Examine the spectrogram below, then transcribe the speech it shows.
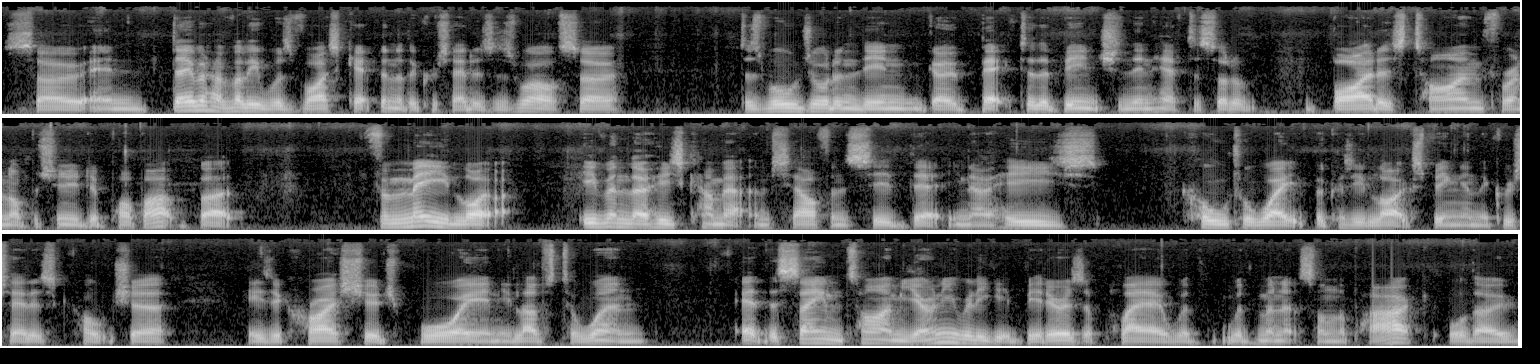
So and David Havili was vice captain of the Crusaders as well. So does Will Jordan then go back to the bench and then have to sort of bide his time for an opportunity to pop up? But for me, like even though he's come out himself and said that you know he's cool to wait because he likes being in the Crusaders culture, he's a Christchurch boy and he loves to win. At the same time, you only really get better as a player with, with minutes on the park. Although,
